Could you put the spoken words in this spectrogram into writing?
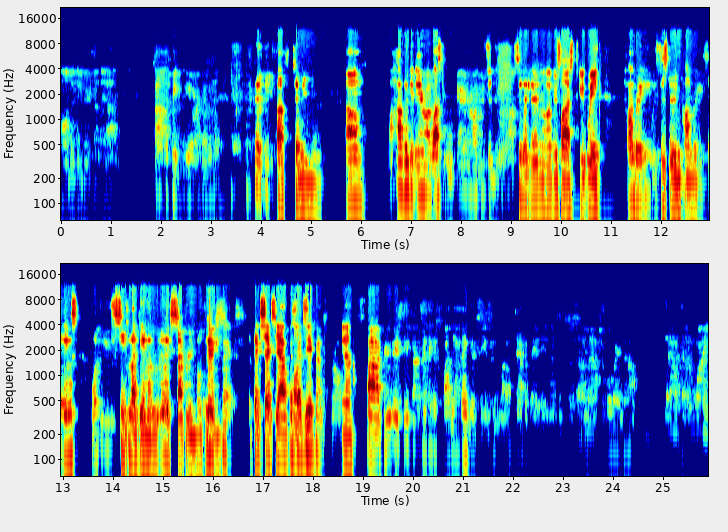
all the injuries that they had. Tough to beat New York, isn't it? tough to be you. Um, how big Aaron last week? Aaron Rodgers did not like Aaron Rodgers last week. Tom Brady was just doing Tom Brady things. What did you see from that game that really separated both the teams? six. The pick six, yeah. It's that defense, bro. Yeah. Uh, Green Bay's defense, I think, is finally having a good season, but Tampa Bay defense is just unmatchable right now. Yeah, Devin White,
